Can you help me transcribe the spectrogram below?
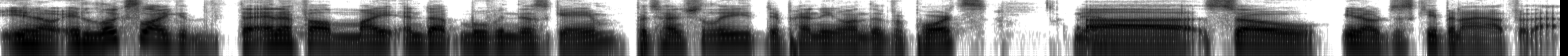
You know, it looks like the NFL might end up moving this game potentially, depending on the reports. Yeah. Uh, so you know, just keep an eye out for that,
